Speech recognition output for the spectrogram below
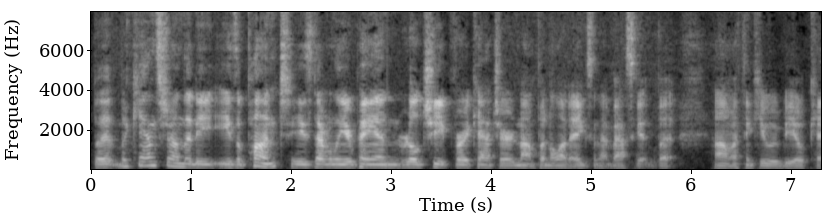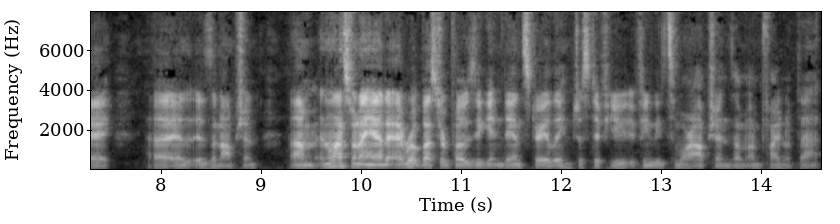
but McCann's shown that he, he's a punt. He's definitely you're paying real cheap for a catcher, not putting a lot of eggs in that basket. But um, I think he would be okay uh, as, as, an option. Um, and the last one I had, I wrote Buster Posey getting Dan Straily. Just if you if you need some more options, I'm, I'm fine with that.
